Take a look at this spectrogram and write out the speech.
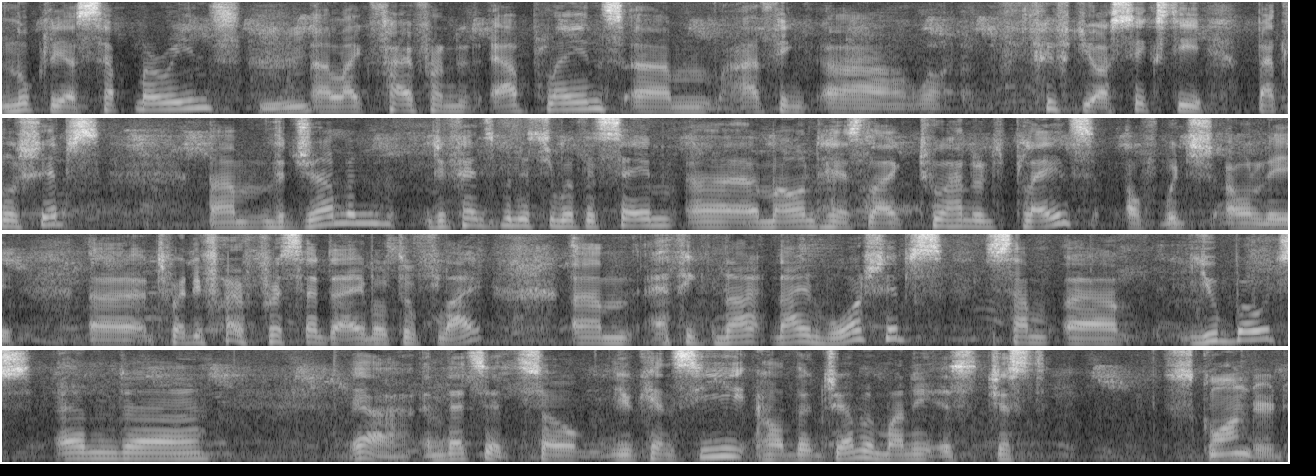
nuclear submarines, uh, like 500 airplanes, um, I think uh, well, 50 or 60 battleships. Um, the German defense ministry, with the same uh, amount, has like 200 planes, of which only uh, 25% are able to fly. Um, I think nine, nine warships, some uh, U-boats, and uh, yeah, and that's it. So you can see how the German money is just squandered.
